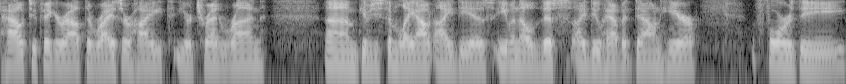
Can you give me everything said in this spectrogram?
how to figure out the riser height, your tread run, um, gives you some layout ideas, even though this, I do have it down here for the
